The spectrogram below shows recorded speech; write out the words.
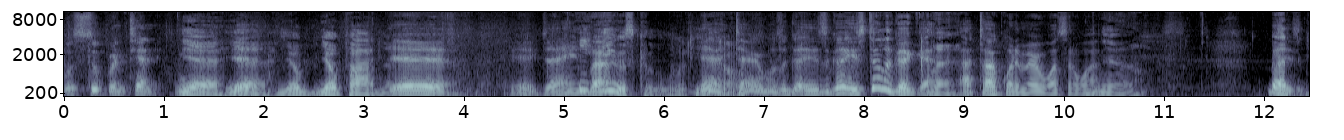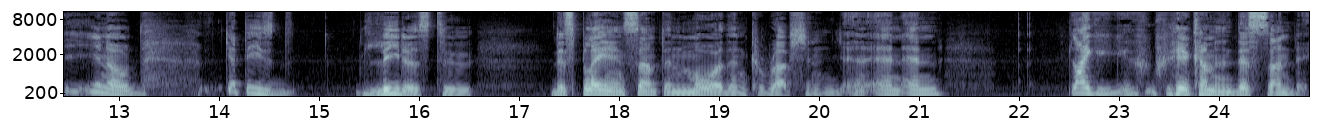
was superintendent. Yeah, yeah, Your your partner. Yeah, yeah, Jane He, Byrne. he was cool. you Yeah, know. Terry was a good. He's a good. He's still a good guy. Right. I talk with him every once in a while. Yeah. But you know, get these leaders to displaying something more than corruption, and and like here coming this Sunday,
